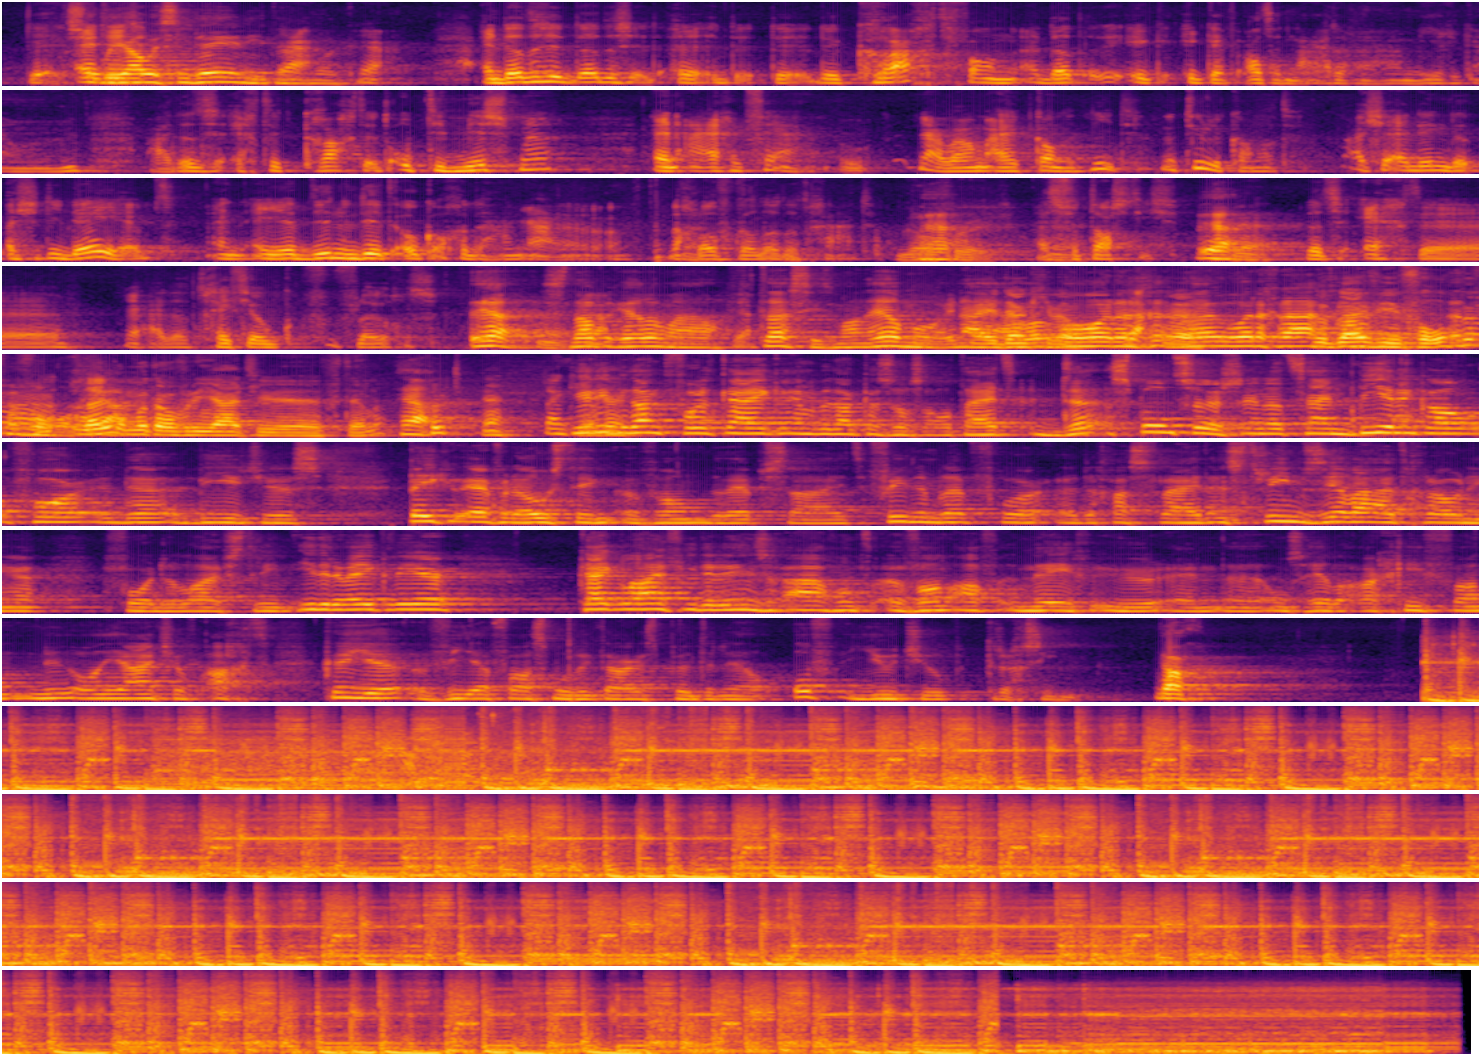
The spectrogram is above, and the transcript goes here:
Ja, het zonder jou is het ideeën niet namelijk. ja. En dat is, het, dat is het, eh, de, de, de kracht van. eh, Dat, ik, ik heb altijd nagedacht aan Amerika. Maar dat is echt de kracht, het optimisme. En eigenlijk van ja, ja, waarom eigenlijk kan het niet? Natuurlijk kan het. Als jij denkt dat als je het idee hebt en, en je hebt dit en dit ook al gedaan, ja, dan- geloof ik wel dat het gaat. Go Ja. for it. Dat is Ja. fantastisch. Ja. Ja. Dat is echt. eh, ja, dat geeft je ook vleugels. Ja, snap Ja. ik helemaal. Ja. Fantastisch man, heel mooi. Nou Nee, ja, we, we dankjewel. horen, Ja. we horen graag. We blijven je volgen. Vervolg. Leuk Ja. om het over een jaartje eh, vertellen. Ja. Goed. Ja. Dank je. Jullie bedankt voor het kijken en we bedanken zoals altijd de sponsors. En dat zijn Bier Co voor de biertjes, PQR voor de hosting van de website, Freedom Lab voor eh, de gastvrijheid en Streamzilla uit Groningen voor de livestream. Iedere week weer. Kijk live iedere dinsdagavond vanaf 9 uur. En eh, ons hele archief van nu al een jaartje of acht kun je via fastmovingtargets.nl of YouTube terugzien. Dag.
